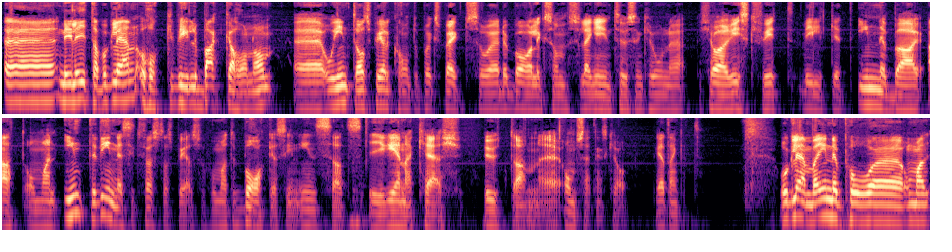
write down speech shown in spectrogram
eh, ni litar på Glenn och vill backa honom eh, och inte har ett spelkonto på Expect så är det bara liksom slänga in 1000 kronor, köra riskfritt vilket innebär att om man inte vinner sitt första spel så får man tillbaka sin insats i rena cash utan eh, omsättningskrav helt enkelt. Och Glenn var inne på, eh, om man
